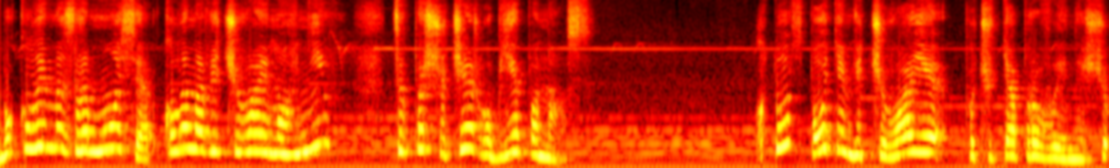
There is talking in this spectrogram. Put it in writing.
Бо коли ми злимося, коли ми відчуваємо гнів, це в першу чергу б'є по нас. Хтось потім відчуває почуття провини, що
